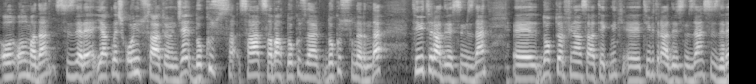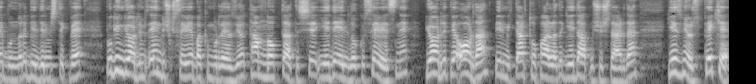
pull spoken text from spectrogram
olmadan sizlere yaklaşık 13 saat önce 9 saat sabah 9'lar 9 sularında Twitter adresimizden e, Doktor Finansal Teknik e, Twitter adresimizden sizlere bunları bildirmiştik ve bugün gördüğümüz en düşük seviye bakın burada yazıyor. Tam nokta atışı 7.59 seviyesini gördük ve oradan bir miktar toparladık 7.63'lerden geziniyoruz. Peki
